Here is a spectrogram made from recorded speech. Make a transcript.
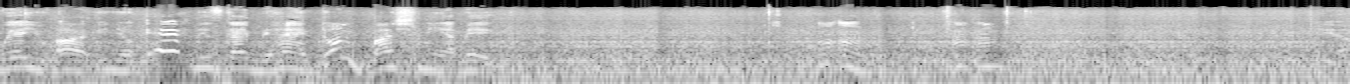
where you are in your eh, this guy behind don't bash me a beg Mm-mm. Mm-mm. yeah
